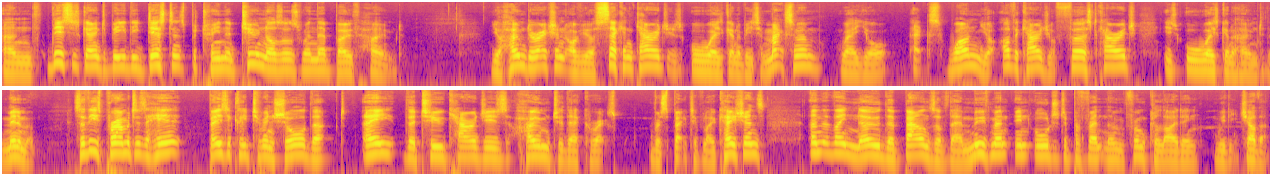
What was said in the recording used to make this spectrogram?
and this is going to be the distance between the two nozzles when they're both homed. Your home direction of your second carriage is always going to be to maximum where your X1, your other carriage, your first carriage is always going to home to the minimum. So these parameters are here basically to ensure that A, the two carriages home to their correct respective locations, and that they know the bounds of their movement in order to prevent them from colliding with each other.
